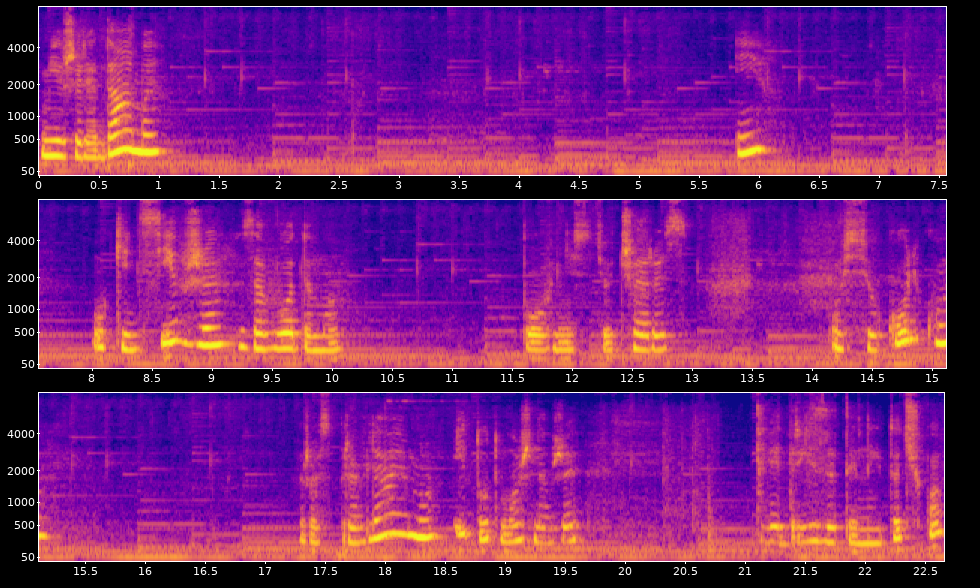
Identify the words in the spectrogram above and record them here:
між рядами. І у кінці вже заводимо повністю через усю кульку, розправляємо, і тут можна вже відрізати ниточку.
